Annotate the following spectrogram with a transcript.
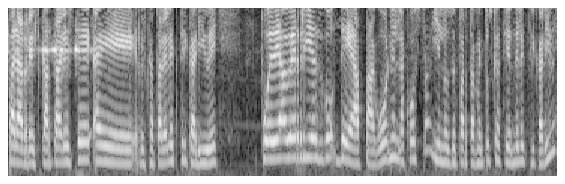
para rescatar este eh, rescatar Electricaribe, ¿puede haber riesgo de apagón en la costa y en los departamentos que atiende Electricaribe?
